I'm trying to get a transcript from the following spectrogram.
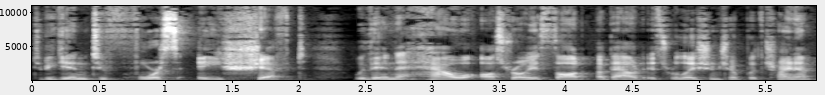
to begin to force a shift within how Australia thought about its relationship with China.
